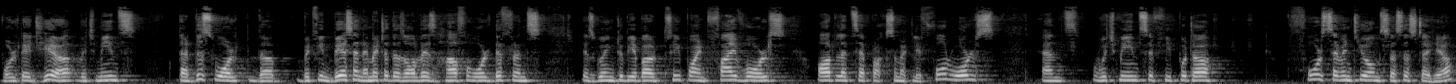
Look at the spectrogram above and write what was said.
voltage here, which means that this volt, the between base and emitter, there's always half a volt difference, is going to be about 3.5 volts or let's say approximately 4 volts and which means if we put a 470 ohms resistor here,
